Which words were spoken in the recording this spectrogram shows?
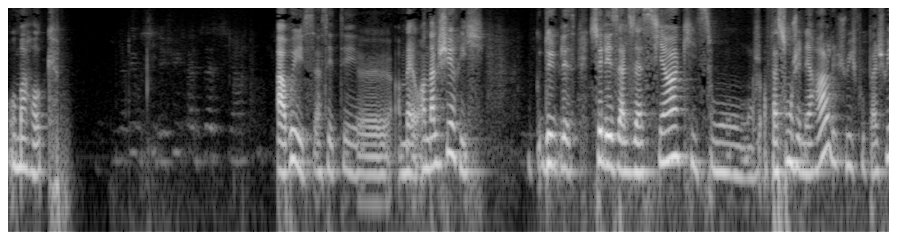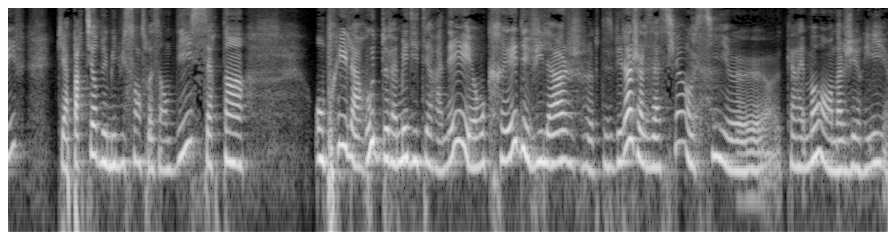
au Maroc. Ah oui, ça c'était euh, en Algérie. C'est les Alsaciens qui sont, en façon générale, juifs ou pas juifs, qui à partir de 1870, certains ont pris la route de la Méditerranée et ont créé des villages, des villages alsaciens aussi, euh, carrément en Algérie.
